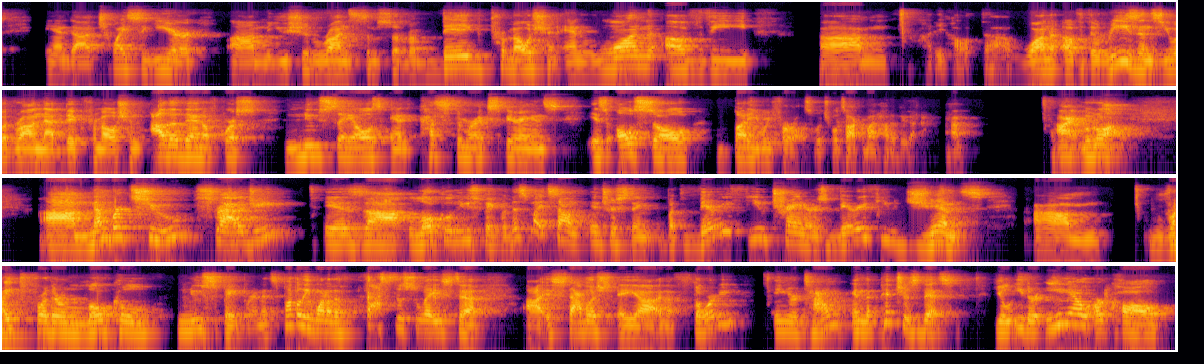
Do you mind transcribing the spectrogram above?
And uh, twice a year, um, you should run some sort of a big promotion. And one of the um, how do you call it? Uh, one of the reasons you would run that big promotion, other than, of course, new sales and customer experience is also buddy referrals, which we'll talk about how to do that. Okay. All right, moving along. Um, number two strategy is uh, local newspaper. This might sound interesting, but very few trainers, very few gyms um, write for their local newspaper. And it's probably one of the fastest ways to uh, establish a, uh, an authority in your town. And the pitch is this you'll either email or call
